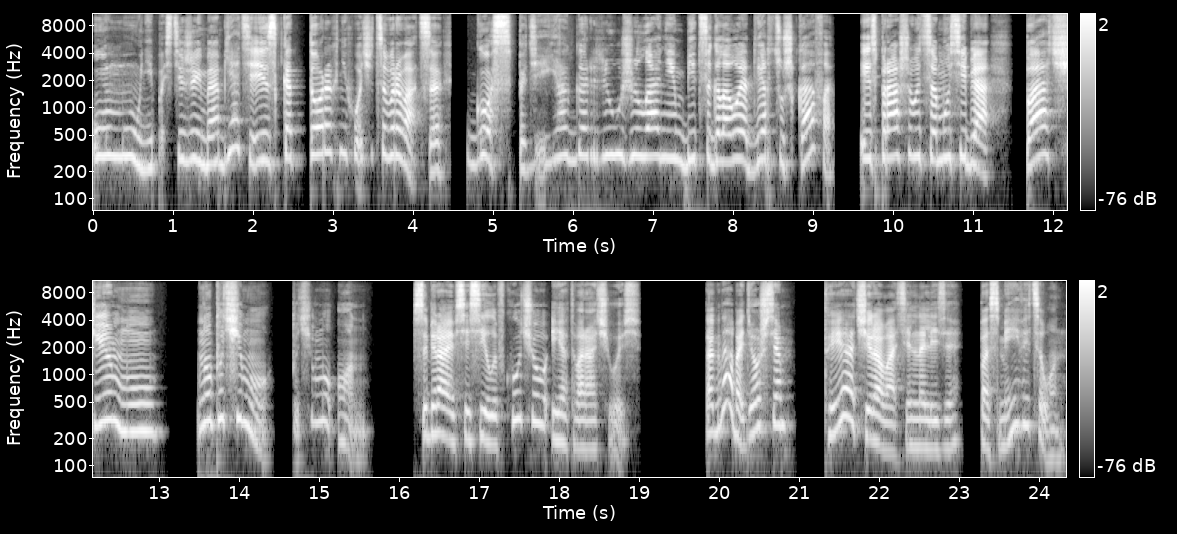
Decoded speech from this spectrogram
уму непостижимые объятия, из которых не хочется вырываться. Господи, я горю желанием биться головой о дверцу шкафа и спрашивать саму себя, почему? Ну почему? Почему он? Собираю все силы в кучу и отворачиваюсь. Тогда обойдешься. Ты очаровательна, Лизи. Посмеивается он.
